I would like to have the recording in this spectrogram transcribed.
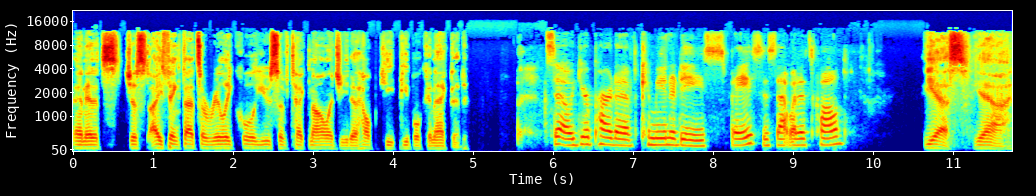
And it's just, I think that's a really cool use of technology to help keep people connected. So you're part of community space, is that what it's called? Yes, yeah.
